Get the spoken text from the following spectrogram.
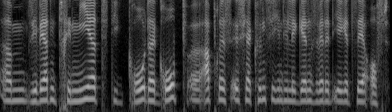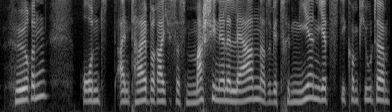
Ähm, sie werden trainiert. Die gro der Grobabriss ist ja künstliche Intelligenz, werdet ihr jetzt sehr oft hören. Und ein Teilbereich ist das maschinelle Lernen. Also wir trainieren jetzt die Computer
